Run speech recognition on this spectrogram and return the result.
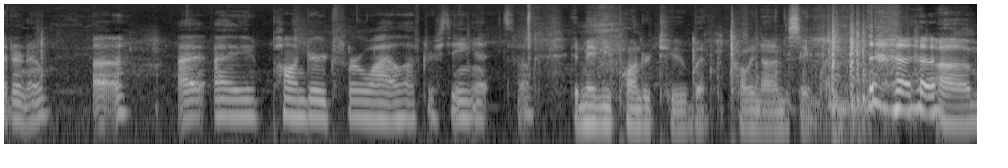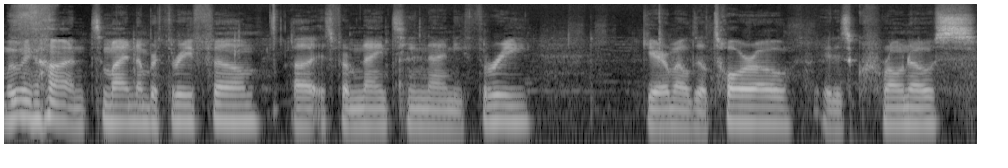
i don't know uh, I, I pondered for a while after seeing it so It made me ponder too, but probably not in the same way. uh, moving on to my number three film. Uh, it's from 1993. Guillermo del Toro. It is Cronos.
